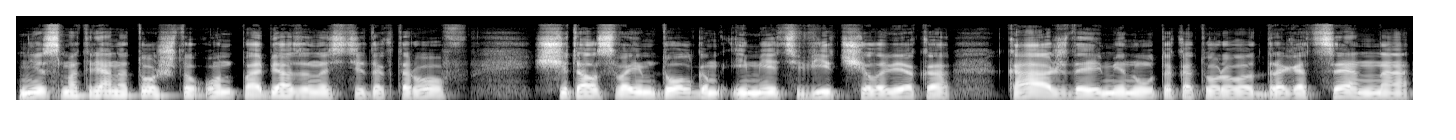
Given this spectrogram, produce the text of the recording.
Несмотря на то, что он по обязанности докторов считал своим долгом иметь вид человека, каждая минута которого драгоценна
